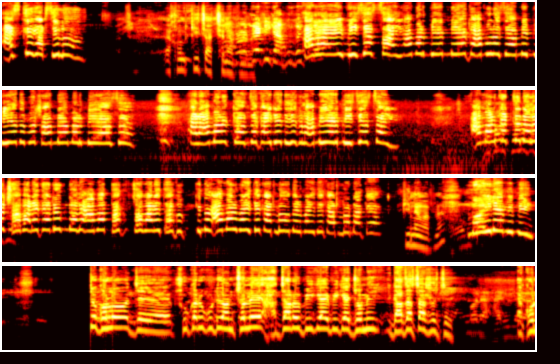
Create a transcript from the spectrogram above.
আজকে কাটছিল। আচ্ছা। এখন কি চাচ্ছেন আপনারা? আমরা এই বিশেষ চাই আমার মেয়ে মেয়ে গাবুল আছে আমি বিয়ে দেবো সামনে আমার মেয়ে আছে। আর আমার গাঞ্জা কাইটে দিয়ে গেল আমি এর বিশেষ চাই। আমার কাটতে নাহলে সবারে কাটুক নাহলে আমার থাক সবারে থাকুক কিন্তু আমার বাড়িতে কাটলো ওদের বাড়িতে কাটলো না কে? কি নাম আপনার? মহিলা বিবি। অভিযোগ হলো যে সুকারুকুটি অঞ্চলে হাজারো বিঘায় বিঘায় জমি গাঁজা চাষ হয়েছে। এখন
